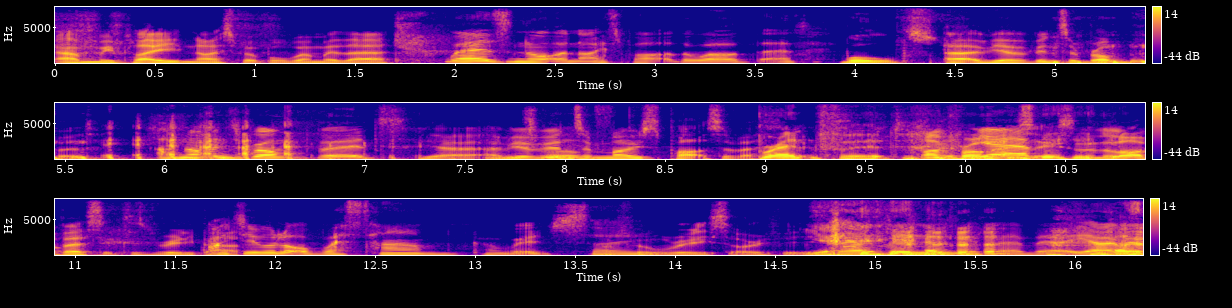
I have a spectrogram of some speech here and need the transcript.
and we play nice football when we're there. Where's not a nice part of the world then? Wolves, Uh, have you ever been to Bromford? I've not been to Bromford. yeah. Have been you to ever been to Wolves. most parts of Essex? Brentford. I'm from Yeah. Essex, and a lot of Essex is really bad. I do a lot of West Ham coverage, so. I feel really sorry for you. Yeah. so I've been a bit, bit- yeah, I That's remember not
